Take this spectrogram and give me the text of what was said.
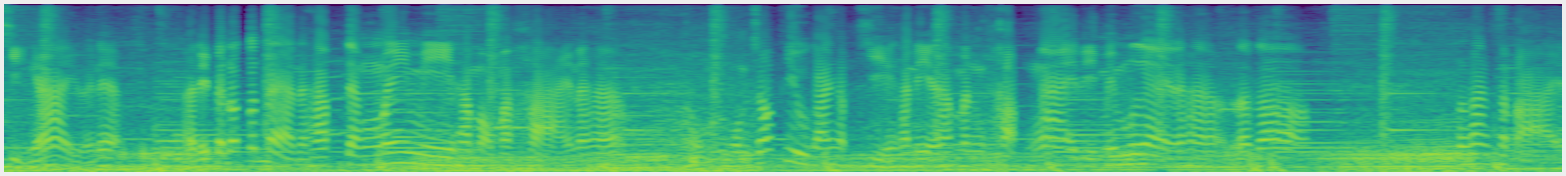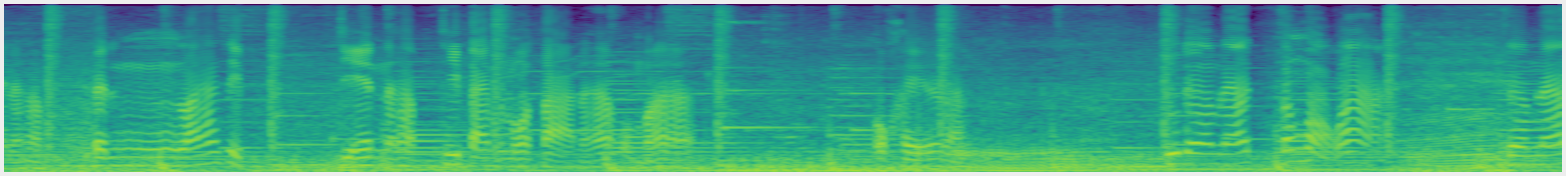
ขี่ง่ายอยู่เนี่ย อันนี้เป็นรถต้นแบบนะครับ ยังไม่มีทำออกมาขายนะฮะผมผมชอบฟิลการขับขี่คันนี้นะครับมันขับง่ายดีไม่เมื่อยนะฮะแล้วก็ค่อนข้างสบายนะครับ เป็น 150 GN นะครับ ที่แปลงเป็นโมตาร์นะฮะผมว่า โอเคแล้วล่ะดูเดิมแล้วต้องบอกว่าเดิมแล้ว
